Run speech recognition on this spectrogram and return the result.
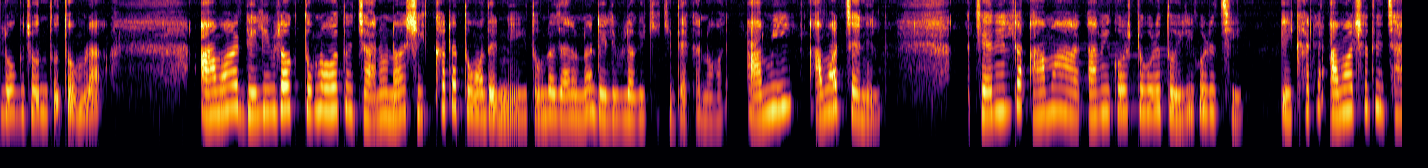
লোকজন তো তোমরা। আমার ডেলি ব্লগ তোমরা হয়তো জানো না, শিক্ষাটা তোমাদের নেই। তোমরা জানো না ডেলি ব্লগে কী কী দেখানো হয়। আমি, আমার চ্যানেল চ্যানেলটা আমার, আমি কষ্ট করে তৈরি করেছি। এখানে আমার সাথে যা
